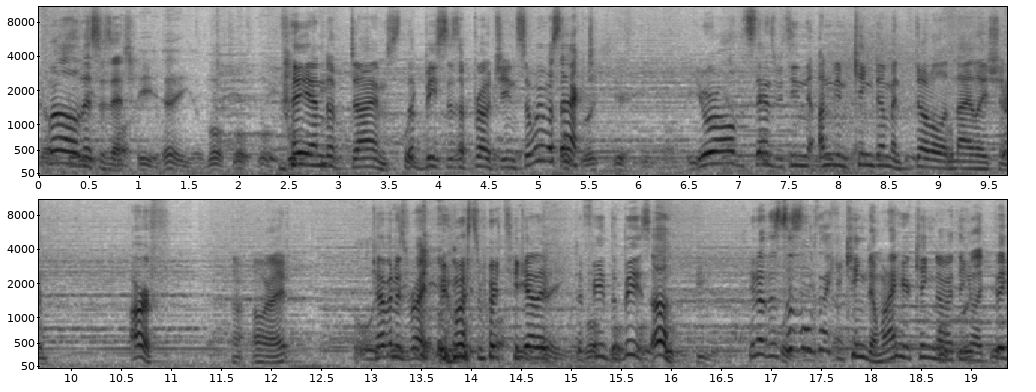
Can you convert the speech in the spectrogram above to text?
Well, this is it. The end of times. The beast is approaching, so we must act. You are all that stands between the Onion Kingdom and total annihilation. Arf. Uh, oh, alright. Kevin is right. We must work together to feed the beast. Oh, you know, this doesn't look like a kingdom. When I hear kingdom, I think like big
